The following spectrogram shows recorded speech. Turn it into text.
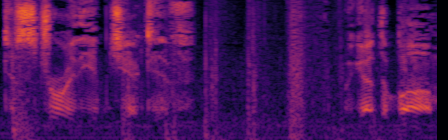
Destroy the objective. We got the bomb.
